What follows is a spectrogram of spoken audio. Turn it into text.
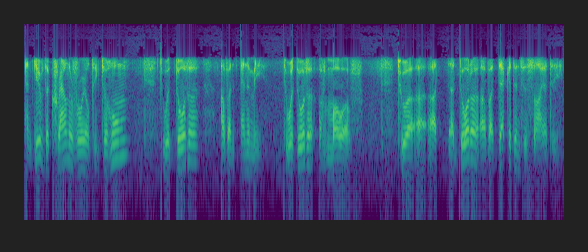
and give the crown of royalty to whom? To a daughter of an enemy, to a daughter of Moab, to a, a, a daughter of a decadent society.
